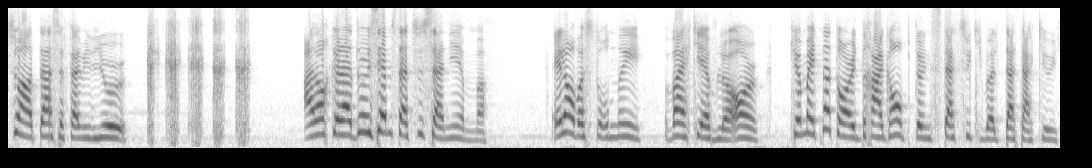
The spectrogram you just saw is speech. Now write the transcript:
tu entends ce familier. Alors que la deuxième statue s'anime. Et là, on va se tourner vers Kev le 1. Que maintenant, t'as un dragon pis t'as une statue qui veulent t'attaquer.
